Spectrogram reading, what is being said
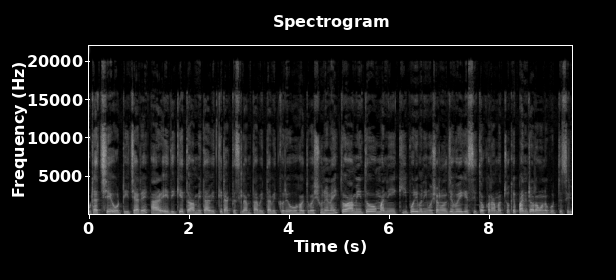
উঠাচ্ছে ও টিচারে আর এদিকে তো আমি তাবিদকে ডাকতেছিলাম, তাবিদ তাবিদ করে ও হয়তো বা শুনে নাই। তো আমি তো মানে কি পরিমাণ ইমোশনাল যে হয়ে গেছি, তখন আমার চোখে পানি টলমলো করতেছিল।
